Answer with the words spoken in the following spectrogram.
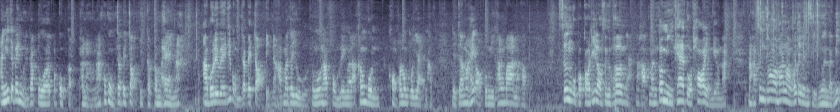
อันนี้จะเป็นเหมือนกับตัวประกบกับผนังนะเพราะผมจะไปเจาะติดกับกำแพงนะอ่าบริเวณที่ผมจะไปเจาะติดนะครับ มันจะอยู่ตรงนู้นครับผมเล็งไว้ละข้างบนของพัดลมตัวใหญ่นะครับ เดี๋ยวจะมาให้ออกตรงนี้ข้างบ้านนะครับ ซึ่งอุปกรณ์ที่เราซื้อเพิ่มเนี่ยนะครับมันก็มีแค่ตัวท่ออย่างเดียวนะ นะครับซึ่งท่อบ้านเราก็จะเป็นสีเงินแบบนี้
